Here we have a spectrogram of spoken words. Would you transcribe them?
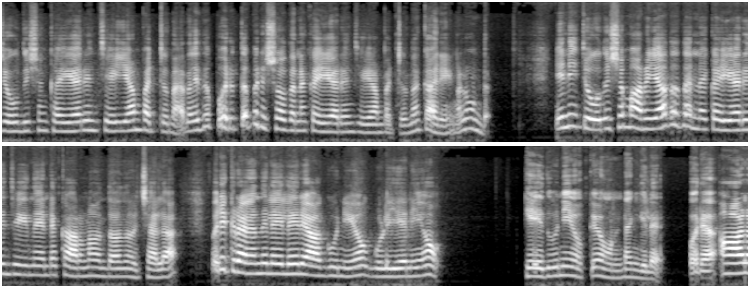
ജ്യോതിഷം കൈകാര്യം ചെയ്യാൻ പറ്റുന്ന അതായത് പൊരുത്ത പരിശോധന കൈകാര്യം ചെയ്യാൻ പറ്റുന്ന കാര്യങ്ങളുണ്ട്. ഇനി ജ്യോതിഷം അറിയാതെ തന്നെ കൈകാര്യം ചെയ്യുന്നതിന്റെ കാരണം എന്താണെന്ന് വെച്ചാൽ ഒരു ഗ്രഹനിലയിലെ രാഘുവിനെയോ ഗുളിയനെയോ കേതുവിനെയോ ഒക്കെ ഉണ്ടെങ്കിൽ ഒരു ആൾ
